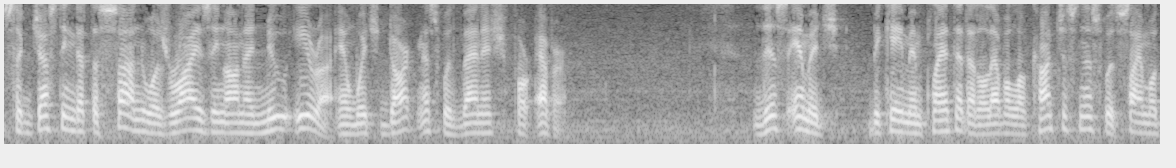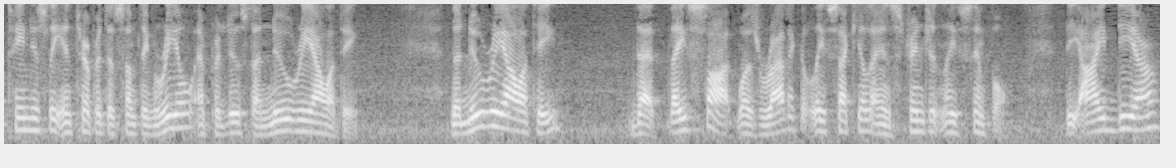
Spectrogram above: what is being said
suggesting that the sun was rising on a new era in which darkness would vanish forever. This image became implanted at a level of consciousness which simultaneously interpreted something real and produced a new reality. The new reality that they sought was radically secular and stringently simple. The idea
